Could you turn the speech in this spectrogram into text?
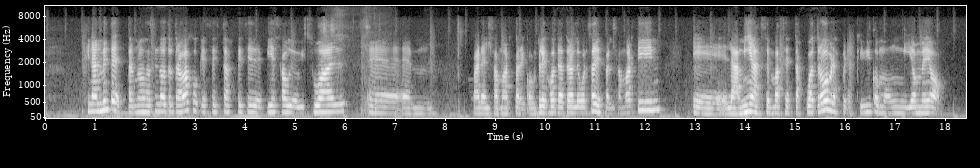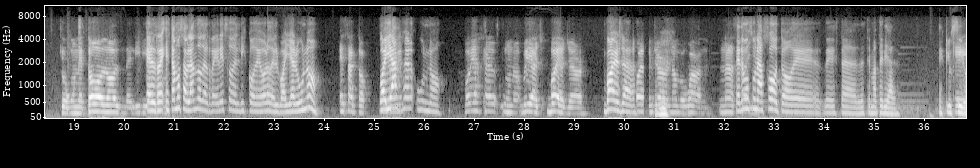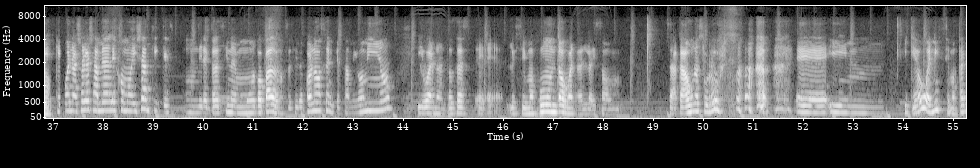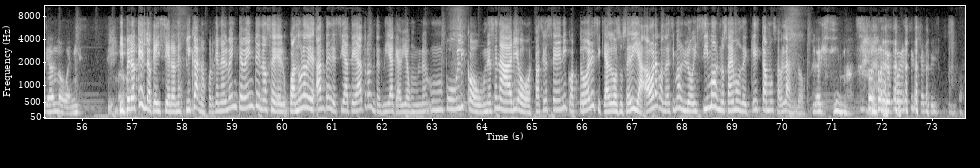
Finalmente terminamos haciendo otro trabajo que es esta especie de pieza audiovisual eh, para, el San Mar- para el Complejo Teatral de Buenos Aires, para el San Martín. Eh, la mía es en base a estas cuatro obras, pero escribí como un guion medio que une todo, el delirio. El re- estamos hablando del regreso del disco de oro del Voyager 1. Exacto. Voyager 1. Voyager 1, Voyager, Voyager, Voyager. Voyager number one. NASA Tenemos y- una foto de, de, esta- de este material exclusivo. Que, bueno, yo lo llamé a Alejo Movillanqui, que es un director de cine muy copado, no sé si lo conocen, que es amigo mío. Y bueno, entonces eh, lo hicimos juntos, bueno, él lo hizo, o sea, cada uno su rubro. Eh, y quedó buenísimo, está quedando buenísimo. ¿Y pero qué es lo que hicieron? Explícanos, porque en el 2020, no sé, cuando uno antes decía teatro, entendía que había un, público, un escenario, espacio escénico, actores y que algo sucedía. Ahora cuando decimos lo hicimos, no sabemos de qué estamos hablando. Lo hicimos. Solo le puedo decir que lo hicimos.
